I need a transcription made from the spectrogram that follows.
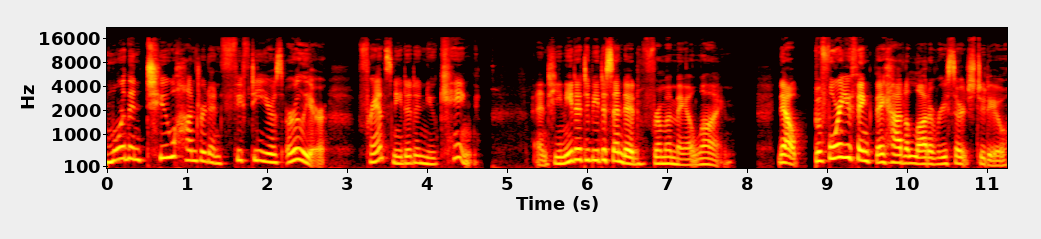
more than 250 years earlier, France needed a new king. and he needed to be descended from a male line. Now, before you think they had a lot of research to do,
